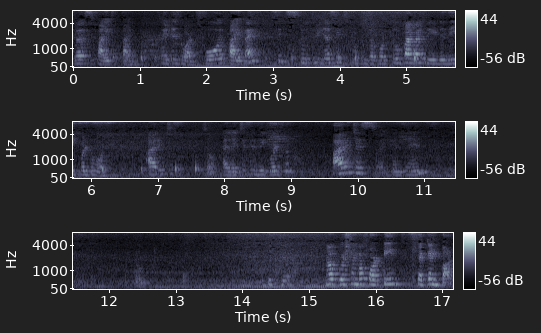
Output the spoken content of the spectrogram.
plus 5 pi. So it is what? 4 pi by 6. 2 3 is 6. 2 to the 4. 2 pi by 3 it is equal to what? RHS. So LHS is equal to RHS. So I can hence clear? Now question number 14, second part.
